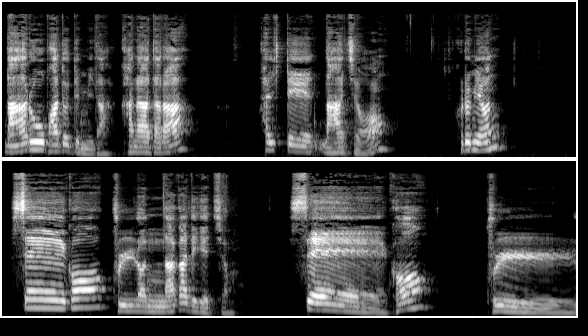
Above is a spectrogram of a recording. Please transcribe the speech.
나로 봐도 됩니다. 가나다라 할 때 나죠. 그러면 새거 굴렀나가 되겠죠. 새거 굴렀나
